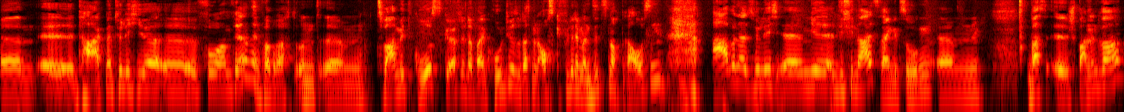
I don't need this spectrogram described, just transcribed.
ähm, äh, Tag natürlich hier äh, vor dem Fernsehen verbracht. Und ähm, zwar mit groß geöffneter Balkontür, so dass man auch das Gefühl hatte, man sitzt noch draußen, aber natürlich äh, mir die Finals reingezogen, ähm, was äh, spannend war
